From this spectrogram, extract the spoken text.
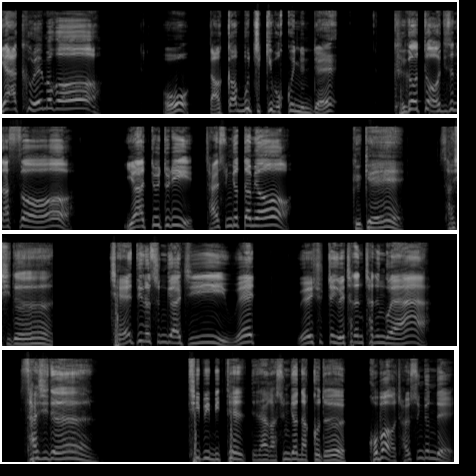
야, 그거 왜 먹어? 어? 나 깐부치기 먹고 있는데? 그것도 어디서 났어? 야, 똘똘이 잘 숨겼다며? 그게 사실은 제대로 숨겨야지. 왜, 왜 슈장이 왜 찾은 찾은 거야? 사실은 TV 밑에다가 숨겨놨거든. 거봐, 잘 숨겼네.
